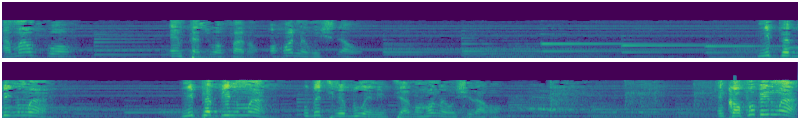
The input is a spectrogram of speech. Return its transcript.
amanfoɔ ɛmpɛ so wɔfa no ɔhɔ na nhyira wɔ nipa binom a nipa binom a wobɛtumi abu wɔn animtia no ɔhɔ na nhyira wɔ nkurɔfo binom a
